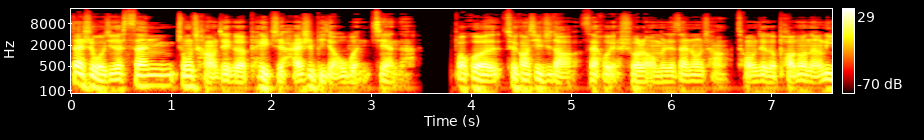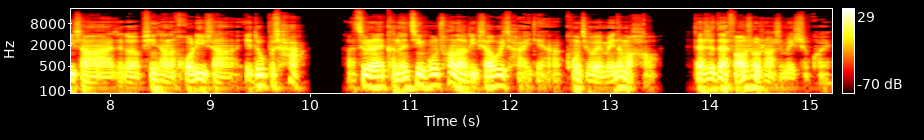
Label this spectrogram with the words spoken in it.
但是我觉得三中场这个配置还是比较稳健的。包括崔康熙指导赛后也说了，我们这三中场从这个跑动能力上啊，这个拼抢的活力上也都不差啊。虽然可能进攻创造力稍微差一点啊，控球也没那么好，但是在防守上是没吃亏，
